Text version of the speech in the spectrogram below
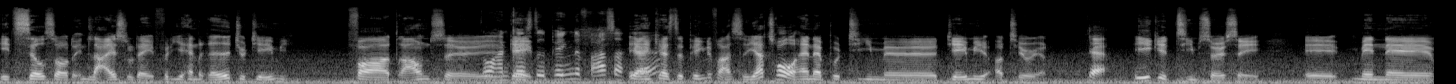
et sellsort, en legesoldat. Fordi han reddede jo Jamie fra dragens øh, Hvor han gab. kastede pengene fra sig. Ja, han kastede pengene fra sig. Så jeg tror, han er på team øh, Jamie og Tyrion. Ja. Ikke Team Cersei. Øh, men øh,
